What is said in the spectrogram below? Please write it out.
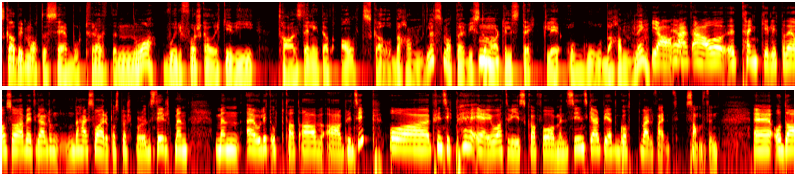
skal vi på en måte se bort fra dette nå? Hvorfor skal ikke vi ta en stilling til at alt skal behandles, måte, hvis du Mm. har tilstrekkelig og god behandling? Ja, jeg, jeg tenker litt på det også. Jeg vet ikke helt om det her svarer på spørsmålet du stilte, men, men jeg er jo litt opptatt av, av prinsipp. Og prinsippet er jo at vi skal få medisinsk hjelp i et godt velferdssamfunn. Eh, og da,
